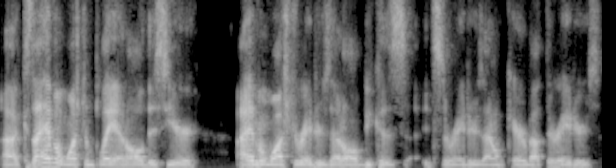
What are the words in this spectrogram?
because uh, I haven't watched him play at all this year. I haven't watched the Raiders at all because it's the Raiders. I don't care about the Raiders.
